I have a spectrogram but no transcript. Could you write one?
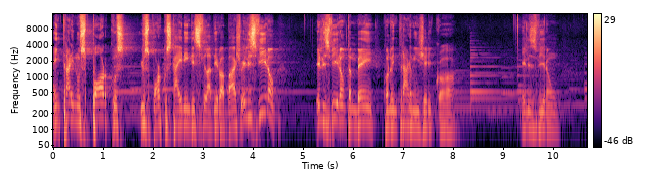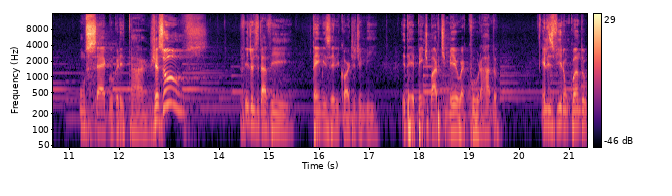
entrarem nos porcos e os porcos caírem desfiladeiro abaixo. Eles viram eles viram também, quando entraram em Jericó, eles viram um cego gritar: Jesus, filho de Davi, tem misericórdia de mim. E de repente Bartimeu é curado. Eles viram quando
